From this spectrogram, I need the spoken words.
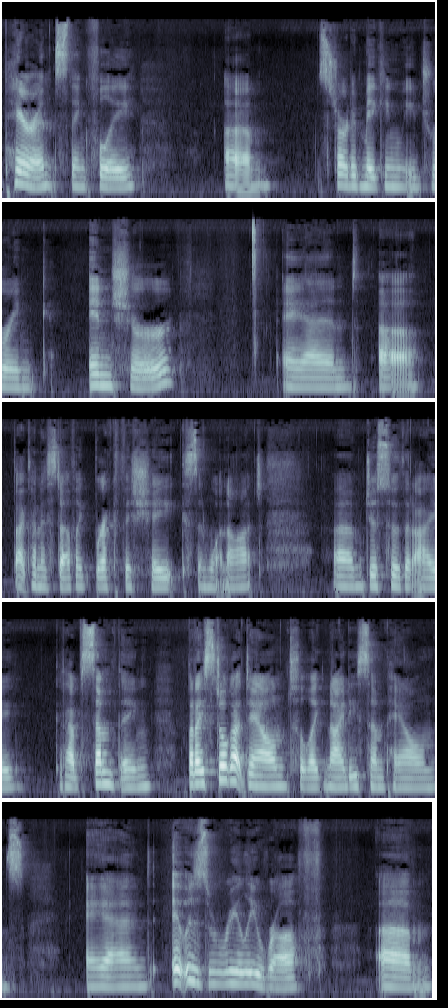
parents, thankfully, um, started making me drink Ensure and uh, that kind of stuff, like breakfast shakes and whatnot, um, just so that I could have something. But I still got down to like 90 some pounds and it was really rough. Um,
